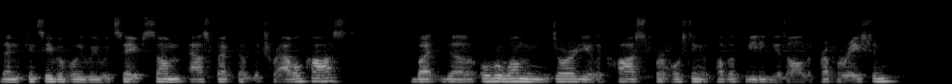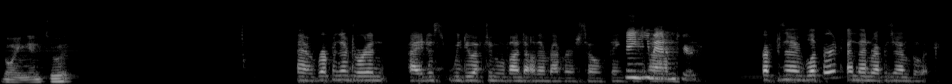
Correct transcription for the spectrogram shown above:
then conceivably we would save some aspect of the travel cost. But the overwhelming majority of the cost for hosting a public meeting is all the preparation going into it. Uh, Representative Jordan, I just, we do have to move on to other members, so thank, thank you. Thank you, Madam um, Chair. Representative Lippert and then Representative Lueck.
